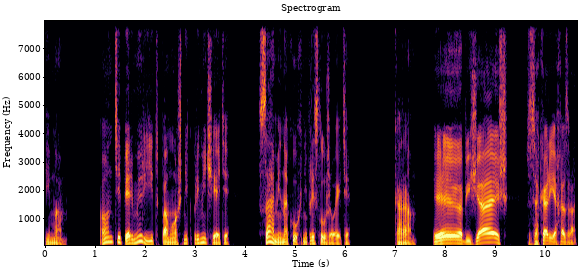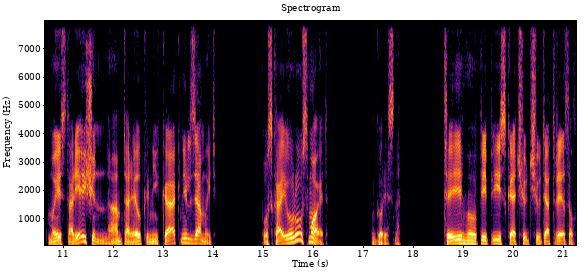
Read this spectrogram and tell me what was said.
Имам. Он теперь мюрит, помощник при мечети. Сами на кухне прислуживаете. Карам. «Э, обещаешь, Закарья Хазрат, мы старейшин, нам тарелка никак нельзя мыть. Пускай урус моет». Горестно. «Ты ему пиписка чуть-чуть отрезал,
